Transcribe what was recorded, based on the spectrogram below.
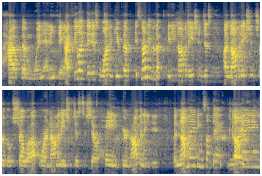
have them win anything. I feel like they just want to give them. It's not even a pity nomination, just a nomination so they'll show up, or a nomination just to show, hey, you're nominated. But nominating something, nominating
